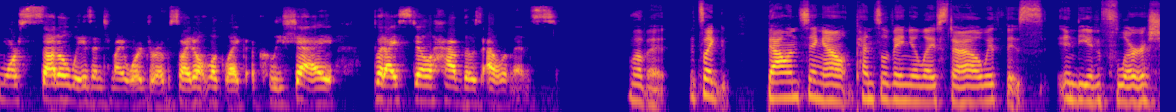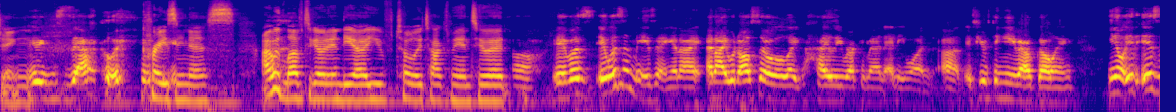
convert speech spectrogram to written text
more subtle ways into my wardrobe so I don't look like a cliche, but I still have those elements. Love it. It's like balancing out Pennsylvania lifestyle with this Indian flourishing Exactly. craziness. I would love to go to India. You've totally talked me into it. Oh, it was it was amazing, and I and I would also like highly recommend anyone um, if you're thinking about going. You know, it is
